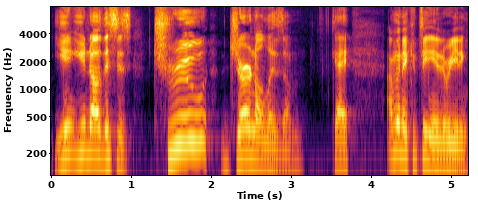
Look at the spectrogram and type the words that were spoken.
you you know this is true journalism. Okay, I'm going to continue the reading.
